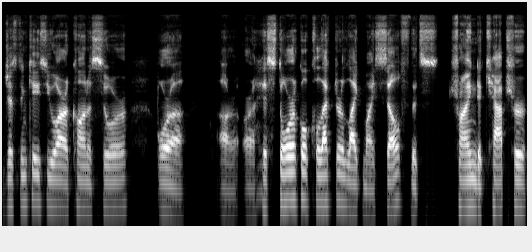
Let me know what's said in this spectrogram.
just in case you are a connoisseur or a or, or a historical collector like myself that's trying to capture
